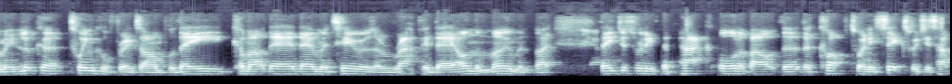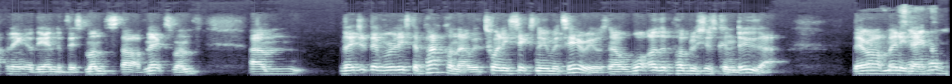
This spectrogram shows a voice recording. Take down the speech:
I mean, look at Twinkl for example. They come out there, their materials are rapid. They're on the moment. Like yeah. they just released a pack all about the the COP 26, which is happening at the end of this month, start of next month. Um, they, they've released a pack on that with 26 new materials. Now, what other publishers can do that? There aren't many. Exactly. They have,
